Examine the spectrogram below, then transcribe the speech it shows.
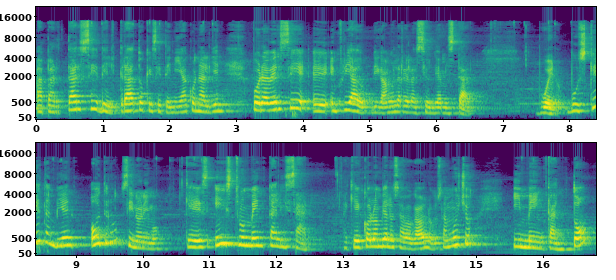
apartarse del trato que se tenía con alguien por haberse eh, enfriado, digamos, la relación de amistad. Bueno, busqué también otro sinónimo, que es instrumentalizar. Aquí en Colombia los abogados lo usan mucho y me encantó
